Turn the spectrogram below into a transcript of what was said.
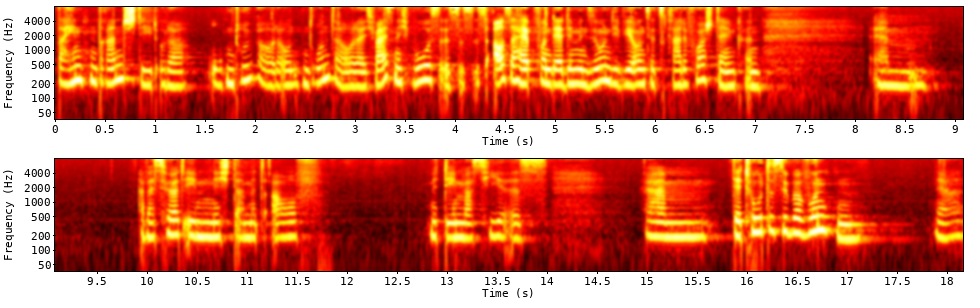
da hinten dran steht oder oben drüber oder unten drunter oder ich weiß nicht, wo es ist. Es ist außerhalb von der Dimension, die wir uns jetzt gerade vorstellen können. Ähm, aber es hört eben nicht damit auf, mit dem, was hier ist. Ähm, der Tod ist überwunden. Ja,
